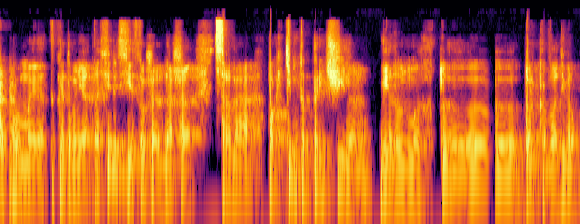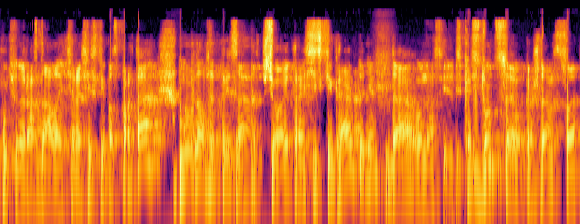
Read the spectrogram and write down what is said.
как бы мы к этому не относились, если уже наша страна по каким-то причинам, ведомых э, только Владимиру Путину, раздала эти российские паспорта, мы должны признать, все, это российские граждане, да, у нас есть конституция, гражданство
